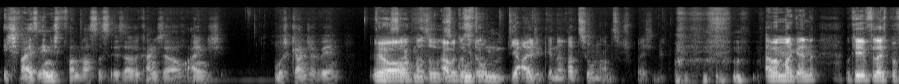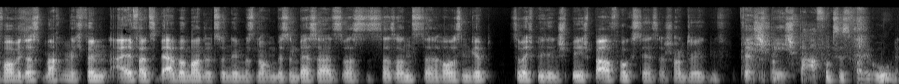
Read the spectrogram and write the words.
ich weiß eh nicht von was es ist, also kann ich da auch eigentlich, muss ich gar nicht erwähnen. Ja, ich sag mal so, ist aber, gut, das, um die alte Generation anzusprechen. aber mal gerne. Okay, vielleicht bevor wir das machen, ich finde, Alf als Werbemodel zu nehmen ist noch ein bisschen besser, als was es da sonst da draußen gibt. Zum Beispiel den Spee Sparfuchs, der ist ja schon. Der ist schon Spee Sparfuchs ist voll gut.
